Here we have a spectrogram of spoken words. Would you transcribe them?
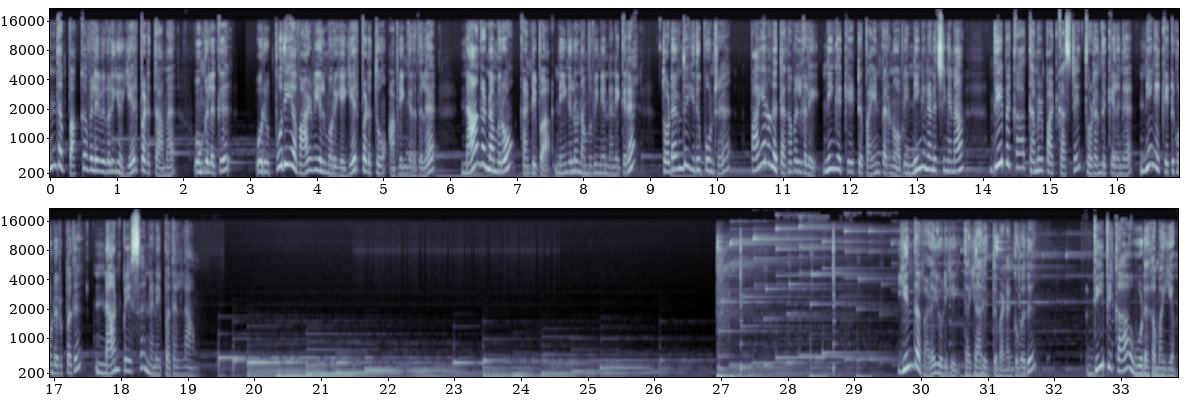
எந்த பக்க விளைவுகளையும் ஏற்படுத்தாமல் உங்களுக்கு ஒரு புதிய வாழ்வியல் முறையை ஏற்படுத்தும் அப்படிங்கிறதுல நாங்க நம்புறோம். கண்டிப்பா நீங்களும் நம்புவீங்கன்னு நினைக்கிறேன். தொடர்ந்து இது போன்ற பயனுள்ள தகவல்களை நீங்க கேட்டு பயன்பெறணும் அப்படின்னு நீங்க நினைச்சீங்கன்னா தீபிகா தமிழ் பாட்காஸ்டை தொடர்ந்து கேளுங்க. நீங்க கேட்டுக்கொண்டிருப்பது நான் பேச நினைப்பதெல்லாம். இந்த வலையொலியை தயாரித்து வழங்குவது தீபிகா ஊடக மையம்.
